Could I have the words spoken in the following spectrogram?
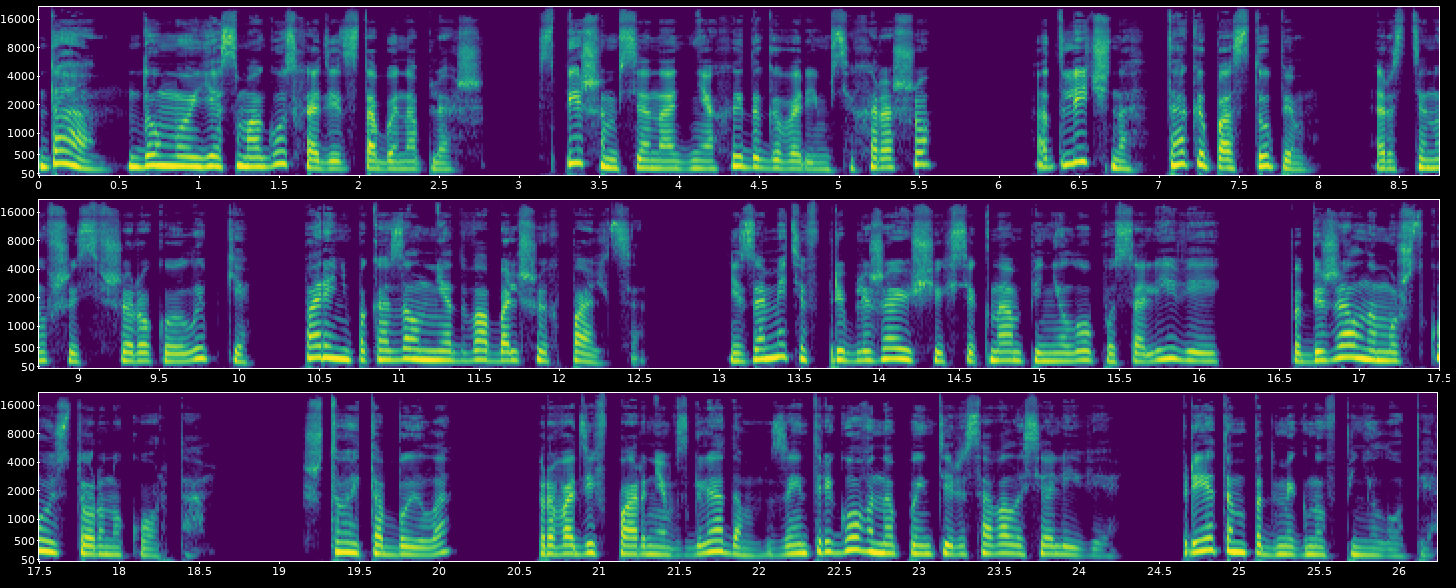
«Да, думаю, я смогу сходить с тобой на пляж. Спишемся на днях и договоримся, хорошо?» «Отлично, так и поступим». Растянувшись в широкой улыбке, парень показал мне два больших пальца и, заметив приближающихся к нам Пенелопу с Оливией, побежал на мужскую сторону корта. «Что это было?» Проводив парня взглядом, заинтригованно поинтересовалась Оливия, при этом подмигнув Пенелопе.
